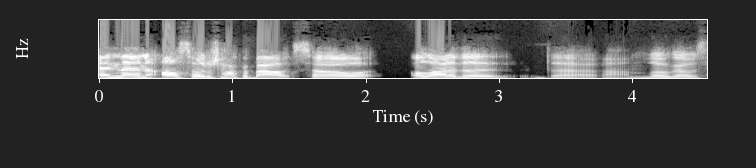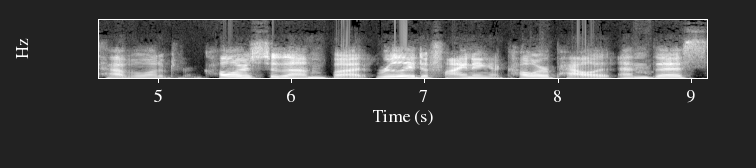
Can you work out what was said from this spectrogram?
and then also to talk about so a lot of the the um, logos have a lot of different colors to them, but really defining a color palette and this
